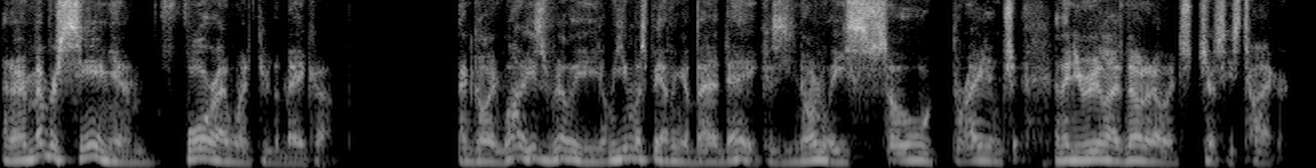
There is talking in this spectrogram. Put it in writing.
and I remember seeing him before I went through the makeup and going, wow, he's really, I mean, he must be having a bad day because he normally he's so bright and, and then you realize, no, no, no, it's just he's tired.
